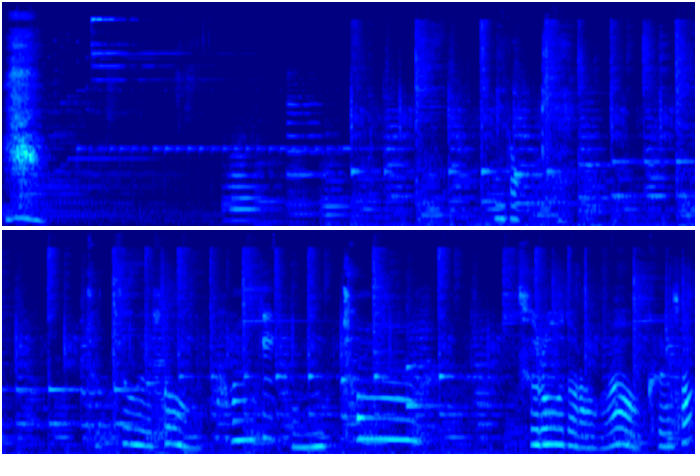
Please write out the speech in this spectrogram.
이렇게 저쪽에서 한기가 엄청 들어오더라고요. 그래서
